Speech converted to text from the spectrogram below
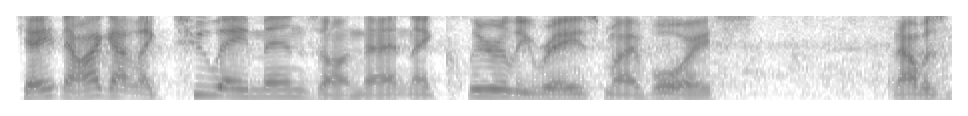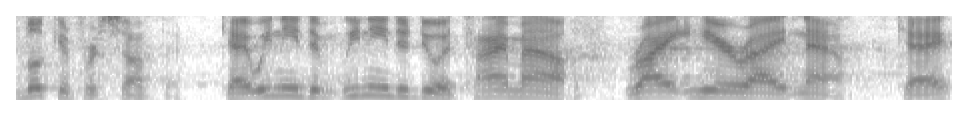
Okay, now I got like two amens on that, and I clearly raised my voice, and I was looking for something. Okay, we need to, we need to do a timeout right here, right now. Okay?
